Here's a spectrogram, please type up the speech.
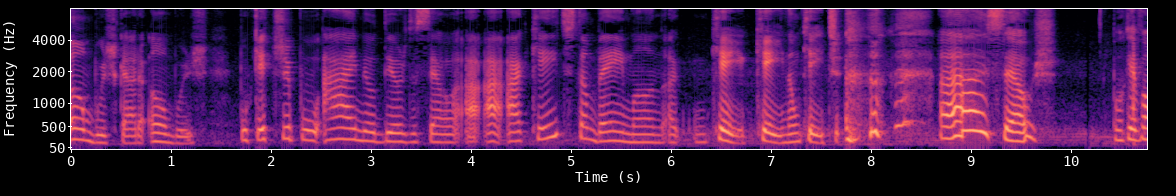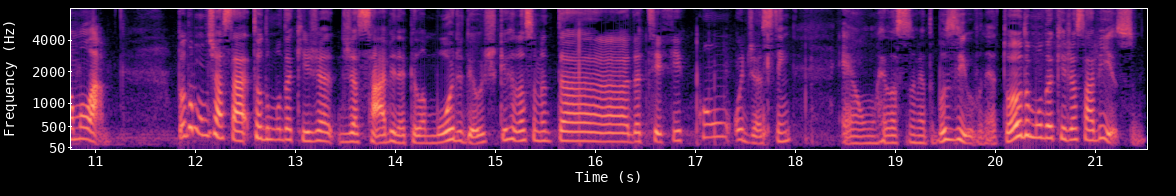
ambos, cara, ambos. Porque, tipo, ai, meu Deus do céu. A, a, a Kate também, mano. A, Kay, Kay, não Kate. ai, céus. Porque, vamos lá. Todo mundo já sabe, todo mundo aqui já, já sabe, né, pelo amor de Deus, que o relacionamento da, da Tiffy com o Justin é um relacionamento abusivo, né? Todo mundo aqui já sabe isso.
